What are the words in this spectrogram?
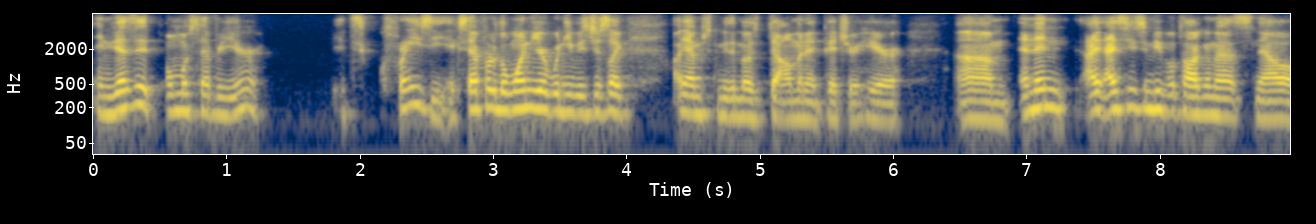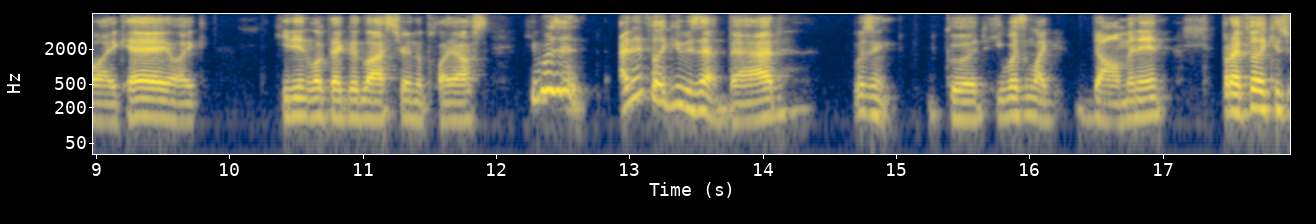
And he does it almost every year. It's crazy, except for the one year when he was just like, oh, yeah, I'm just to be the most dominant pitcher here. Um, and then I, I see some people talking about Snell, like, hey, like, he didn't look that good last year in the playoffs. He wasn't, I didn't feel like he was that bad. He wasn't good. He wasn't like dominant, but I feel like his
